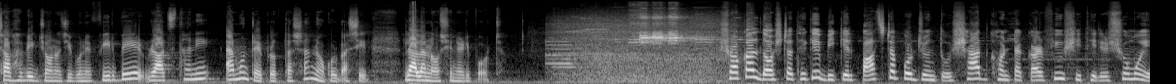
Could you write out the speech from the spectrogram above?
স্বাভাবিক জনজীবনে ফিরবে রাজধানী, এমনটাই প্রত্যাশা নগরবাসীর। লালা নওসেনের রিপোর্ট। সকাল দশটা থেকে বিকেল পাঁচটা পর্যন্ত সাত ঘণ্টা কারফিউ শিথিলের সময়ে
